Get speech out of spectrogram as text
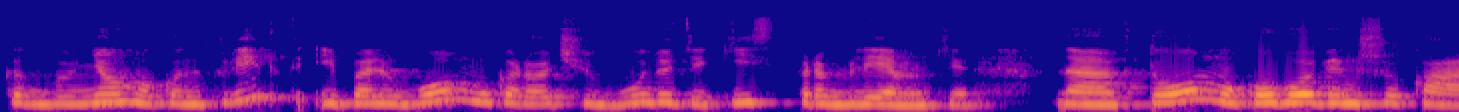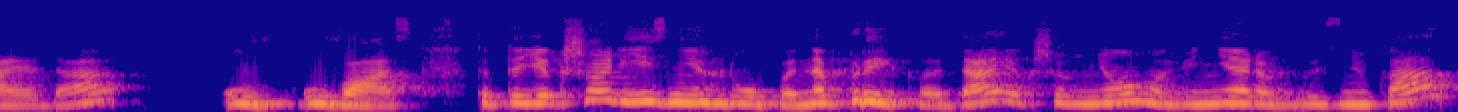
как би, в нього конфлікт, і по-любому коротше, будуть якісь проблемки е, в тому, кого він шукає. Да? У у вас. Тобто, якщо різні групи, наприклад, да, якщо в нього Венера в близнюках,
